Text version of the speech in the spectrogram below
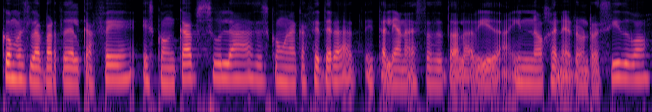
¿Cómo es la parte del café? Es con cápsulas, es con una cafetera italiana de estas de toda la vida y no genera un residuo.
